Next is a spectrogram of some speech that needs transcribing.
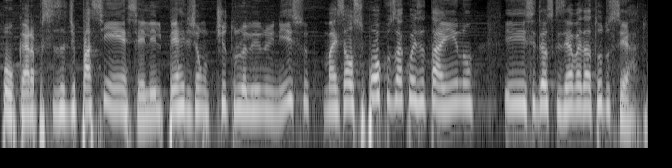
Pô, o cara precisa de paciência. Ele, ele perde já um título ali no início, mas aos poucos a coisa tá indo e se Deus quiser vai dar tudo certo.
